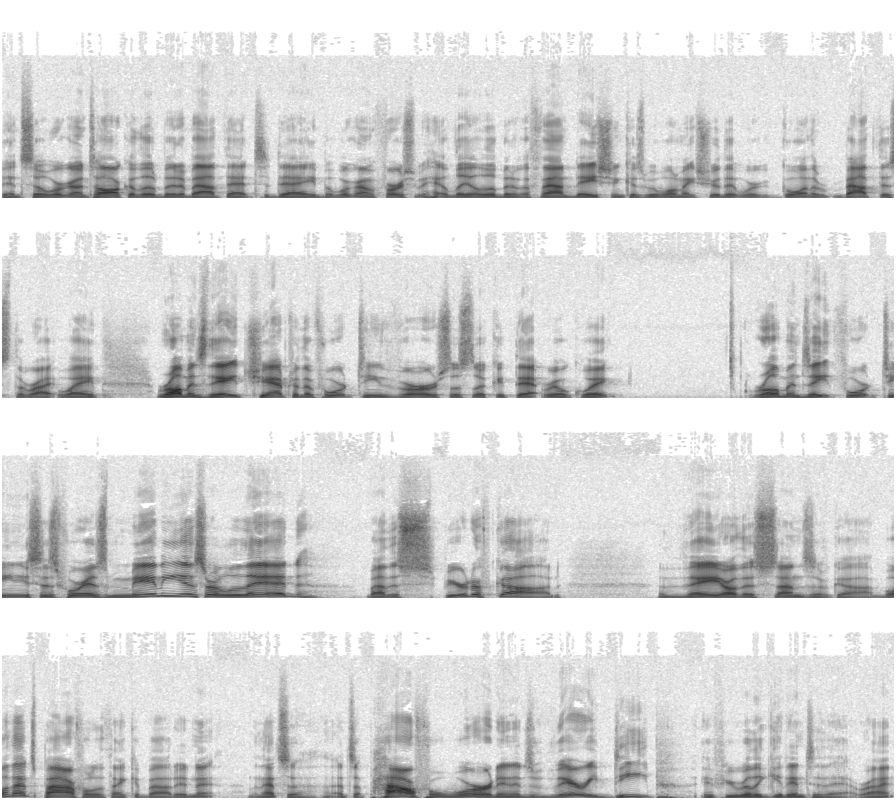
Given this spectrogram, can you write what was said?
And so we're going to talk a little bit about that today, but we're going to first lay a little bit of a foundation because we want to make sure that we're going about this the right way. Romans, the 8th chapter, the 14th verse, let's look at that real quick. Romans 8:14 he says for as many as are led by the spirit of God they are the sons of God. Boy, that's powerful to think about, isn't it? That's a that's a powerful word and it's very deep if you really get into that, right?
